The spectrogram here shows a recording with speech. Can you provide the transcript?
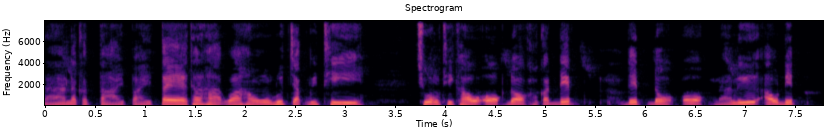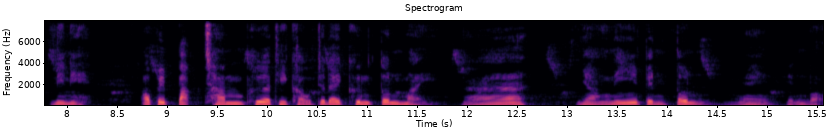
นะแล้วก็ตายไป แต่ถ้าหากว่าเรารู้จักวิธีช่วงที่เขาออกดอกเขาก็เด็ดเด็ดดอกออกนะหรือเอาเด็ดนี่นี่เอาไปปักชำเพื่อที่เขาจะได้ขึ้นต้นใหม่นะอย่างนี้เป็นต้นนี่เห็นบอก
